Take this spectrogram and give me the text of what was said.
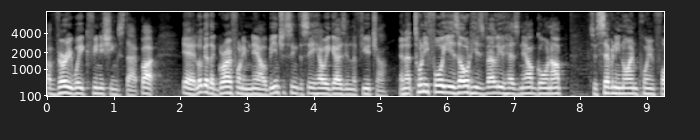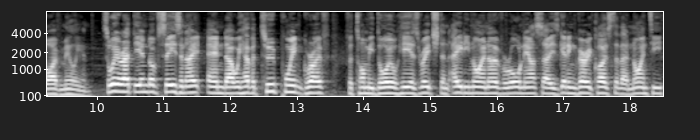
a very weak finishing stat. But yeah, look at the growth on him now. It'll be interesting to see how he goes in the future. And at 24 years old, his value has now gone up to 79.5 million. So we are at the end of season 8 and uh, we have a 2 point growth for Tommy Doyle. He has reached an 89 overall now, so he's getting very close to that 90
